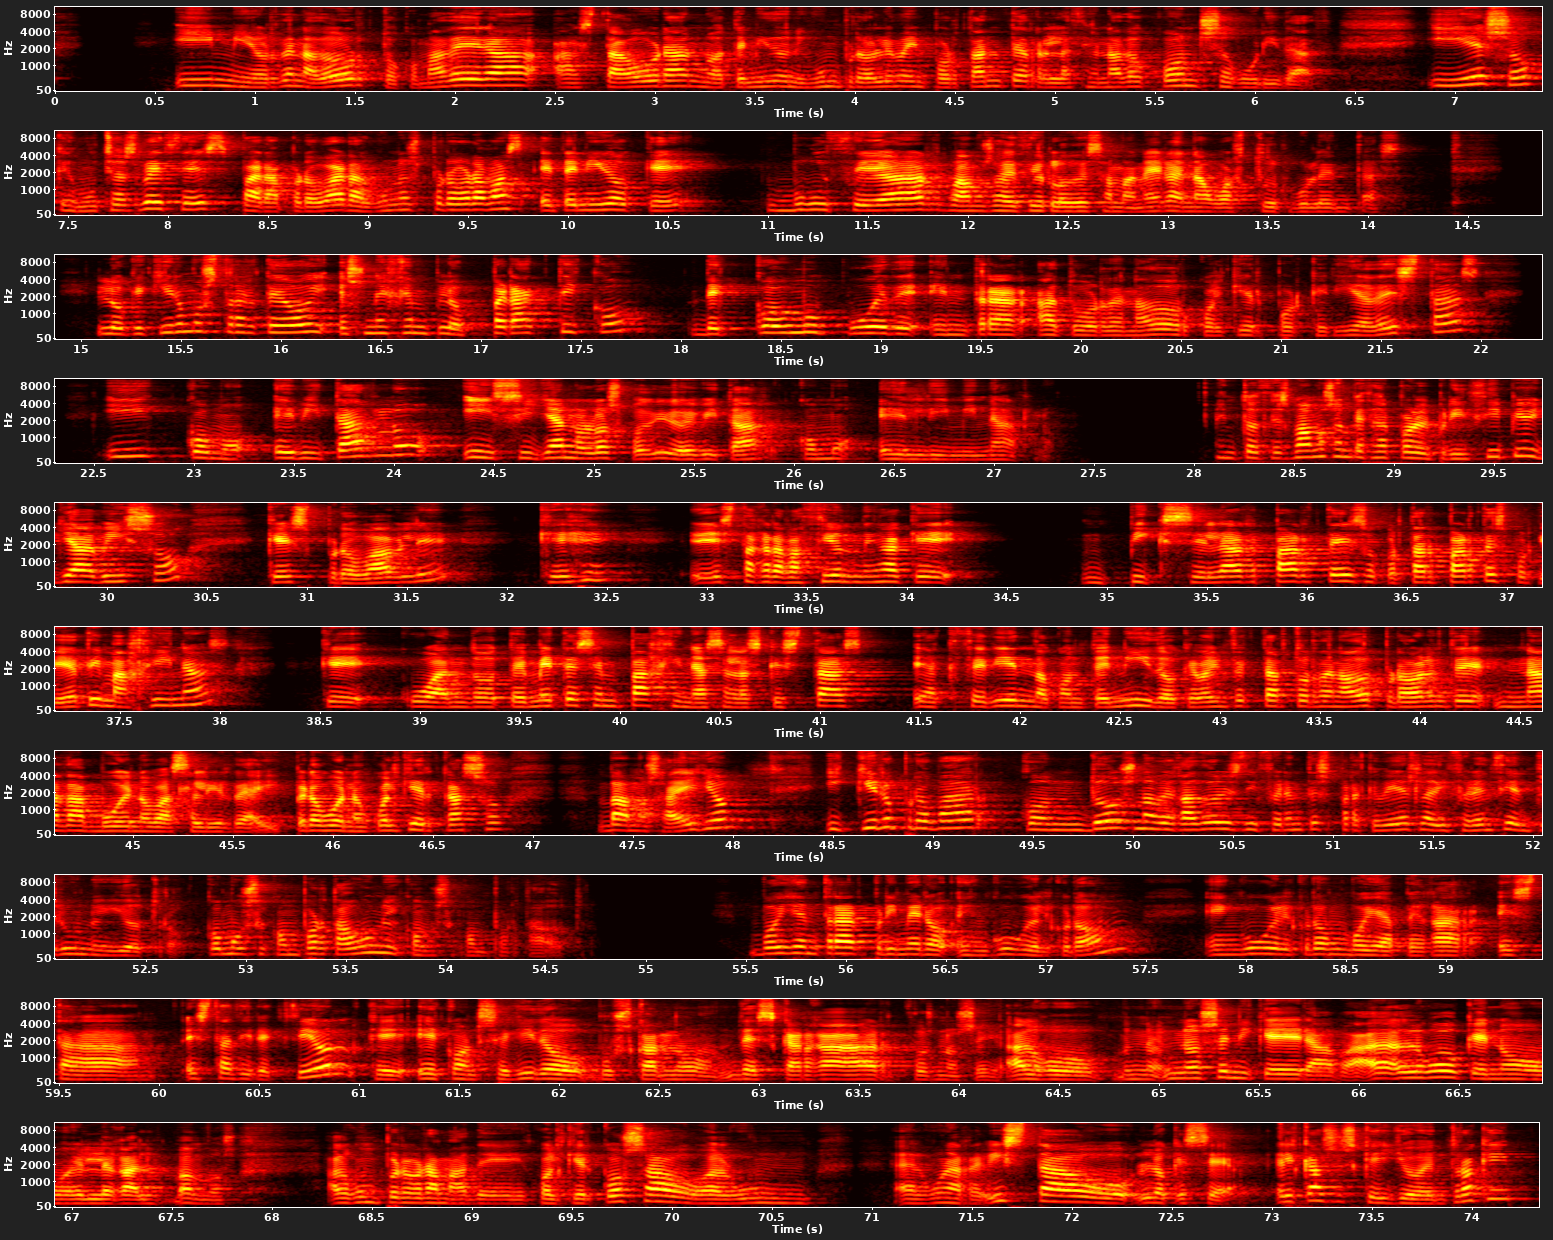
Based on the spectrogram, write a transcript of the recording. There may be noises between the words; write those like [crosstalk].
Y mi ordenador, toco madera, hasta ahora no ha tenido ningún problema importante relacionado con seguridad. Y eso que muchas veces para probar algunos programas he tenido que bucear, vamos a decirlo de esa manera, en aguas turbulentas. Lo que quiero mostrarte hoy es un ejemplo práctico de cómo puede entrar a tu ordenador cualquier porquería de estas y cómo evitarlo y si ya no lo has podido evitar, cómo eliminarlo. Entonces vamos a empezar por el principio. Ya aviso que es probable que esta grabación tenga que pixelar partes o cortar partes porque ya te imaginas que cuando te metes en páginas en las que estás accediendo a contenido que va a infectar tu ordenador, probablemente nada bueno va a salir de ahí. Pero bueno, en cualquier caso, vamos a ello. Y quiero probar con dos navegadores diferentes para que veas la diferencia entre uno y otro, cómo se comporta uno y cómo se comporta otro. Voy a entrar primero en Google Chrome. En Google Chrome voy a pegar esta, esta dirección que he conseguido buscando descargar, pues no sé, algo, no, no sé ni qué era, algo que no es legal, vamos algún programa de cualquier cosa o algún, alguna revista o lo que sea. El caso es que yo entro aquí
